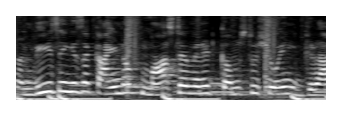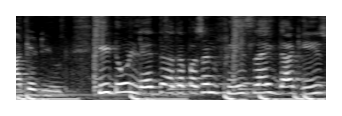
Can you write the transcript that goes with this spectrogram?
Ranveer Singh is a kind of master when it comes to showing gratitude. He don't let the other person feels like that he's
